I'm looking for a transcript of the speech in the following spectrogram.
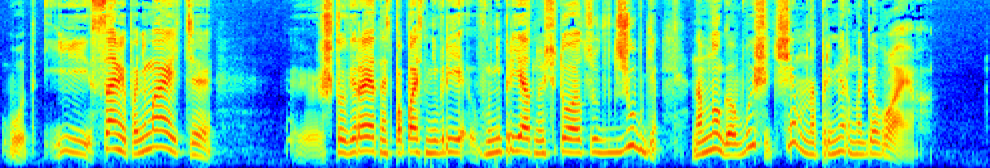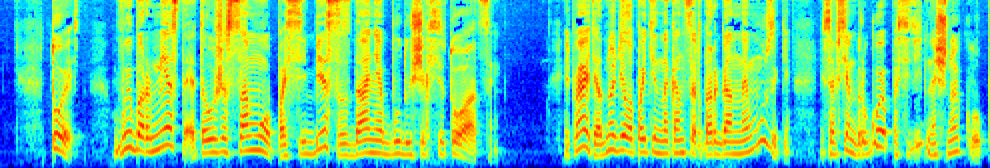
Вот. И сами понимаете, что вероятность попасть в неприятную ситуацию в Джубге намного выше, чем, например, на Гавайях. То есть, выбор места – это уже само по себе создание будущих ситуаций. Ведь, понимаете, одно дело пойти на концерт органной музыки, и совсем другое – посетить ночной клуб.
